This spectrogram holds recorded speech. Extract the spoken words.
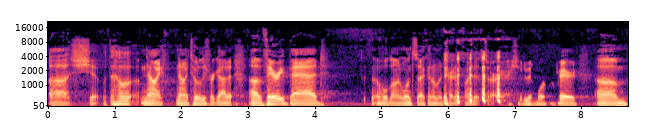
uh, shit. What the hell? Now I now I totally forgot it. Uh, very bad. Hold on one second. I'm gonna try to find it. Sorry, I should have been more prepared. Um,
